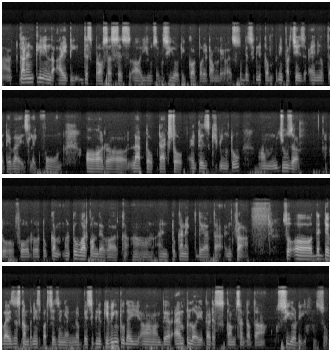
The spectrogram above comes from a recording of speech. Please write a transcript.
uh, currently in the IT this process is uh, using COD corporate owned device. So basically company purchase any of the device like phone or uh, laptop desktop it is giving to um, user to for uh, to come uh, to work on their work uh, and to connect their the infra. So uh, the devices companies purchasing and basically giving to the uh, their employee that is comes under the COD so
